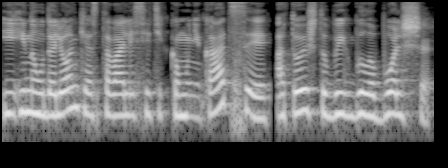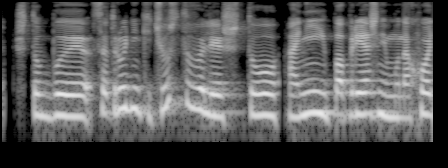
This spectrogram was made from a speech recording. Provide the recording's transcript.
и, и на удаленке оставались эти коммуникации, а то и чтобы их было больше, чтобы сотрудники чувствовали, что они по-прежнему находятся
